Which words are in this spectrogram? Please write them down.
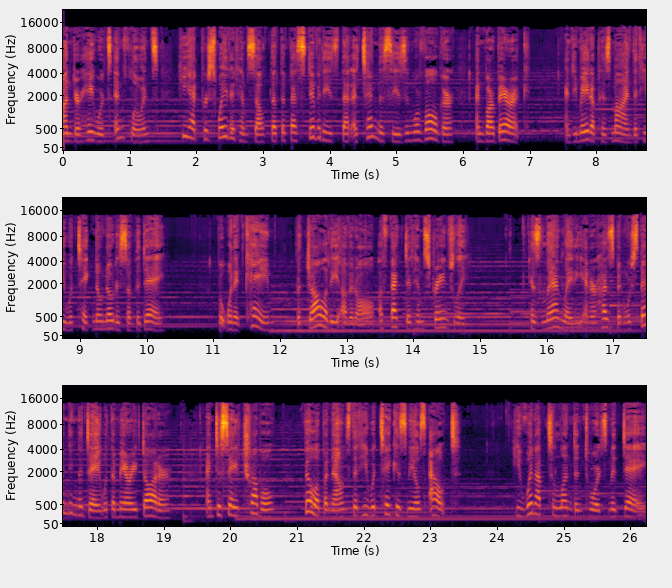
Under Hayward's influence, he had persuaded himself that the festivities that attend the season were vulgar and barbaric, and he made up his mind that he would take no notice of the day. But when it came, the jollity of it all affected him strangely. His landlady and her husband were spending the day with a married daughter, and to save trouble, Philip announced that he would take his meals out. He went up to London towards midday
